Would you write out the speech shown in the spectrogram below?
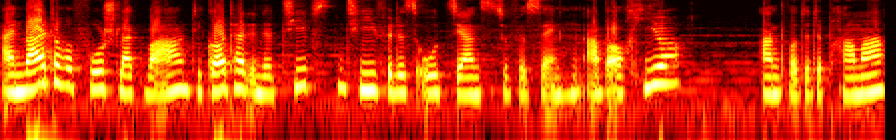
Ein weiterer Vorschlag war, die Gottheit in der tiefsten Tiefe des Ozeans zu versenken. Aber auch hier, antwortete Brahma,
